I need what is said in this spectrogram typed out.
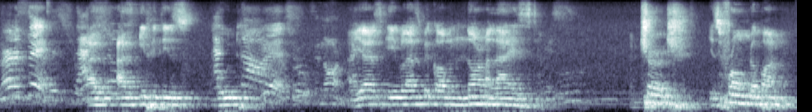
Mercy. That's as, as if it is good. No. Yes. It's the norm. And yes, evil has become normalized. Church is frowned upon.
